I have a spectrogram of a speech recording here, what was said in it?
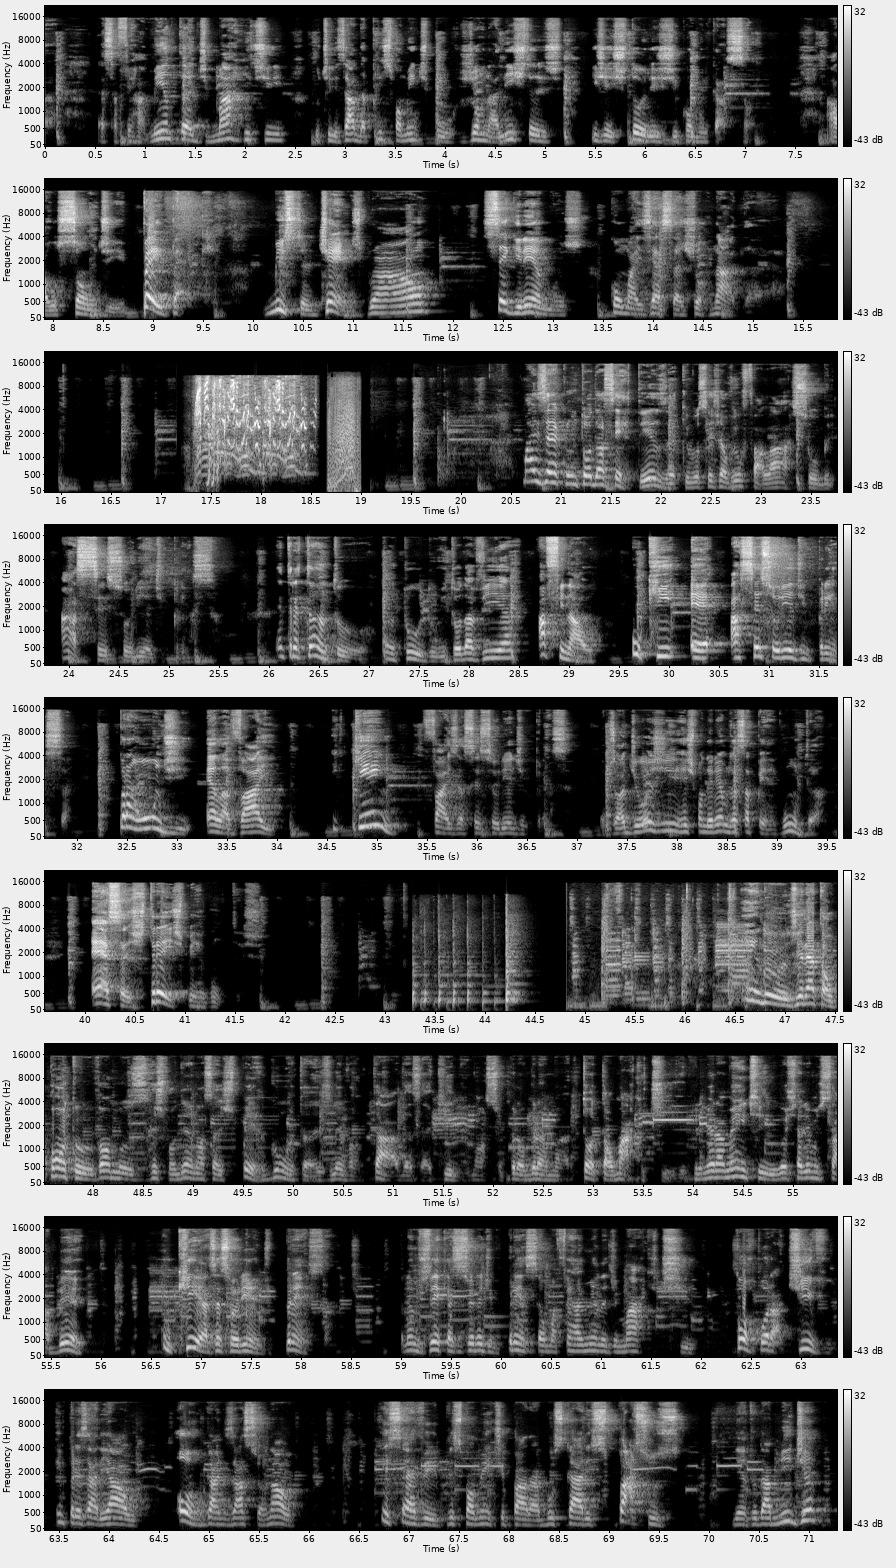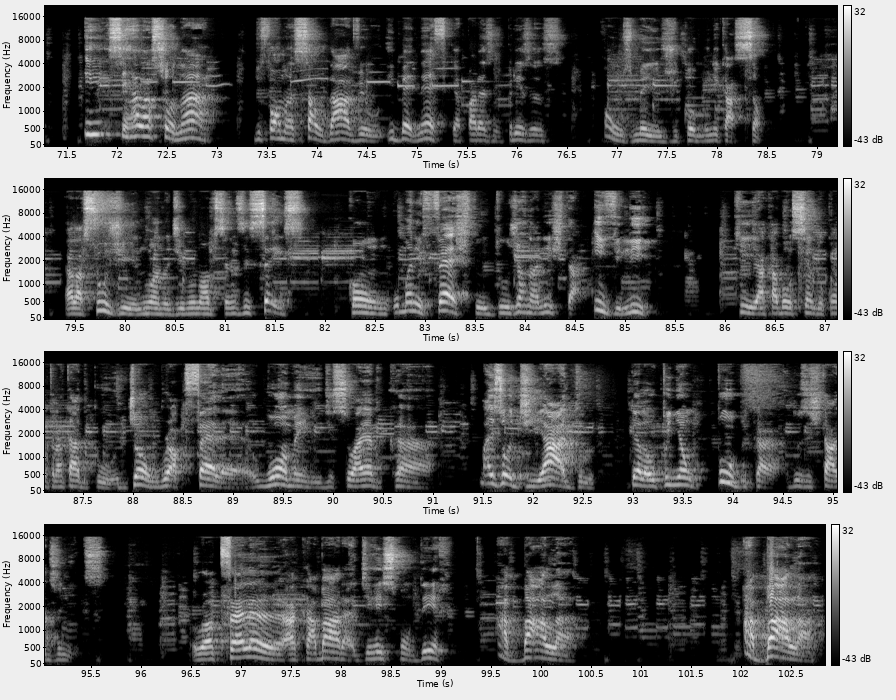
essa ferramenta de marketing utilizada principalmente por jornalistas e gestores de comunicação. Ao som de Payback, Mr. James Brown, seguiremos com mais essa jornada. Mas é com toda a certeza que você já ouviu falar sobre assessoria de imprensa. Entretanto, contudo e todavia, afinal, o que é assessoria de imprensa? Para onde ela vai? E quem faz assessoria de imprensa? No episódio de hoje responderemos essa pergunta, essas três perguntas. Indo direto ao ponto, vamos responder nossas perguntas levantadas aqui no nosso programa Total Marketing. Primeiramente, gostaríamos de saber o que é assessoria de imprensa. Podemos dizer que a assessoria de imprensa é uma ferramenta de marketing corporativo, empresarial, organizacional, que serve principalmente para buscar espaços dentro da mídia e se relacionar de forma saudável e benéfica para as empresas com os meios de comunicação. Ela surge no ano de 1906 com o manifesto do jornalista Ivy Lee, que acabou sendo contratado por John Rockefeller, o homem de sua época mais odiado pela opinião pública dos Estados Unidos. Rockefeller acabara de responder a bala, a bala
